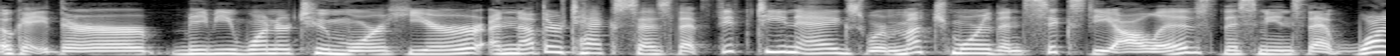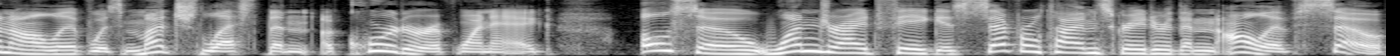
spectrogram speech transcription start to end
Okay, there are maybe one or two more here. Another text says that 15 eggs were much more than 60 olives. This means that one olive was much less than a quarter of one egg. Also, one dried fig is several times greater than an olive, so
